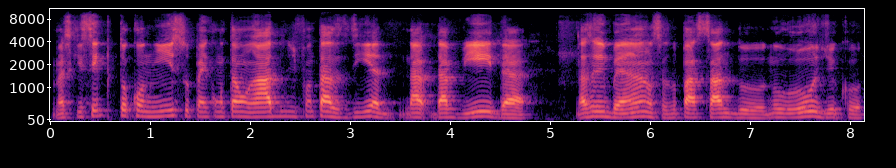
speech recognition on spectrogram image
Mas que sempre tocou nisso para encontrar um lado de fantasia da, da vida, nas lembranças, no passado, do, no lúdico,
